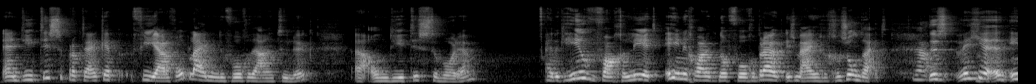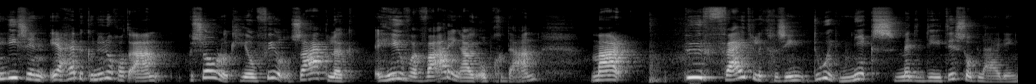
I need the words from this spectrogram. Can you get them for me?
En diëtistenpraktijk, ik heb vierjarige opleiding ervoor gedaan natuurlijk. eh, om diëtist te worden. Heb ik heel veel van geleerd. Het enige waar ik nog voor gebruik is mijn eigen gezondheid. Ja. Dus weet je, in die zin ja, heb ik er nu nog wat aan. Persoonlijk heel veel. Zakelijk heel veel ervaring uit opgedaan. Maar puur feitelijk gezien doe ik niks met de diëtistopleiding.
